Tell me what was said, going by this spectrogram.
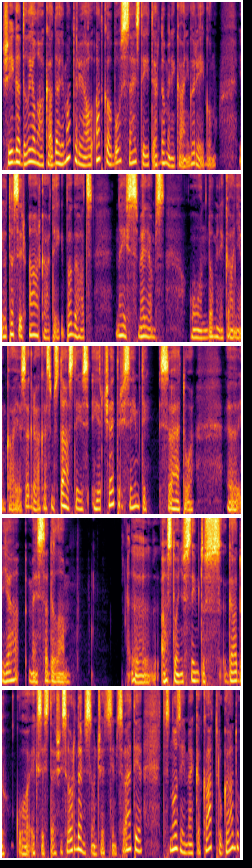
Šī gada lielākā daļa materiālu atkal būs saistīta ar Dominikāņu garīgumu, jo tas ir ārkārtīgi bagāts, neizsmeļams, un Dominikāņiem, kā jau es agrāk esmu stāstījusi, ir 400 svēto, eh, ja mēs sadalām 800 eh, gadu ko eksistē šis ordenis un 400 svētie, tas nozīmē, ka katru gadu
